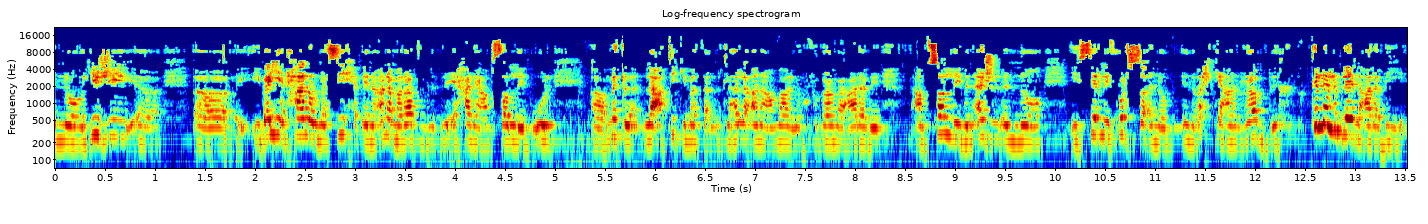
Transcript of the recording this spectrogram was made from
إنه يجي آه، آه، يبين حاله المسيح إنه أنا مرات بلاقي حالي عم صلي بقول مثل لا اعطيكي مثل مثل هلأ أنا عم بعمل program عربي عم صلي من أجل إنه يصير لي فرصة إنه إنه أحكي عن الرب بكل البلاد العربية.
